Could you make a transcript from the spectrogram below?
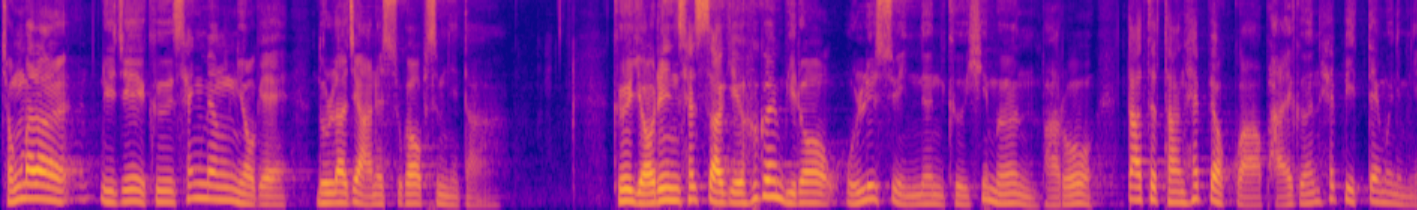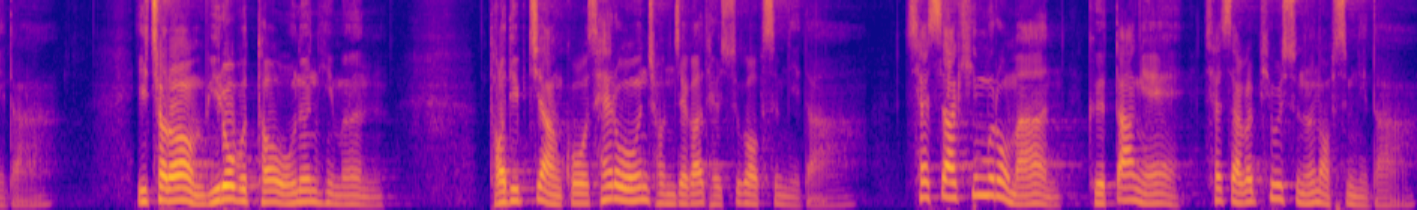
정말이지 그 생명력에 놀라지 않을 수가 없습니다. 그 여린 새싹이 흙을 밀어 올릴 수 있는 그 힘은 바로 따뜻한 햇볕과 밝은 햇빛 때문입니다. 이처럼 위로부터 오는 힘은 덧입지 않고 새로운 존재가 될 수가 없습니다. 새싹 힘으로만 그 땅에 새싹을 피울 수는 없습니다.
